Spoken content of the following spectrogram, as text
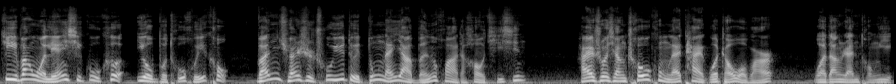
既帮我联系顾客，又不图回扣，完全是出于对东南亚文化的好奇心，还说想抽空来泰国找我玩。我当然同意，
